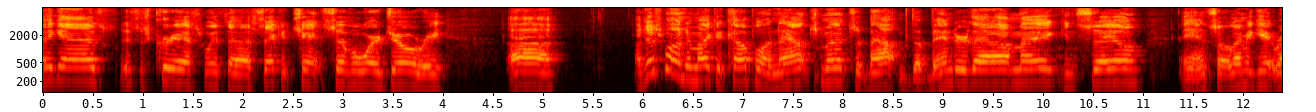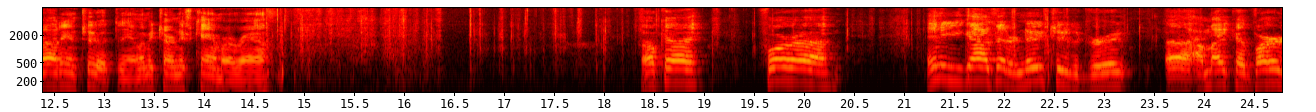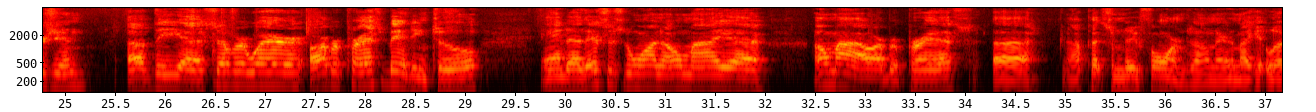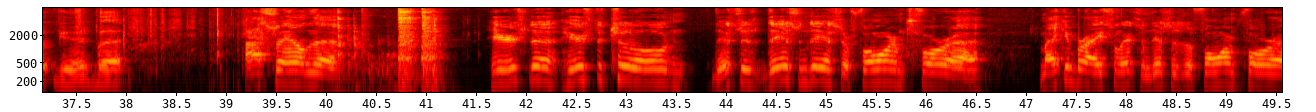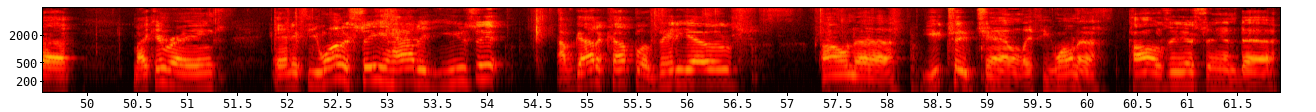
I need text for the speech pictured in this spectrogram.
Hey guys, this is Chris with uh, Second Chance Silverware Jewelry. Uh, I just wanted to make a couple announcements about the bender that I make and sell. And so let me get right into it then. Let me turn this camera around. Okay, for uh, any of you guys that are new to the group, uh, I make a version of the uh, Silverware Arbor Press bending tool. And uh, this is the one on my uh, on my Arbor Press. Uh, I put some new forms on there to make it look good, but I sell the here's the here's the tool. This is this and this are forms for uh, making bracelets, and this is a form for uh, making rings. And if you want to see how to use it, I've got a couple of videos on a YouTube channel if you want to pause this and uh,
